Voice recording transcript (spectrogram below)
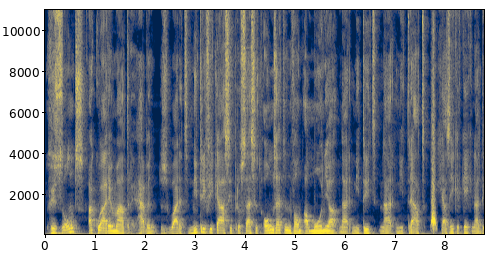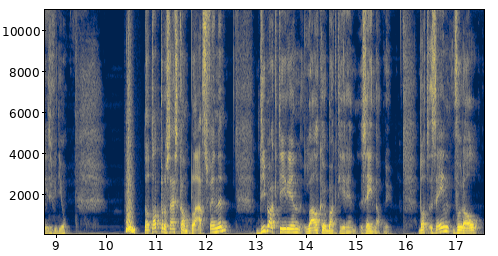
gezond aquariumwater hebben. Dus waar het nitrificatieproces, het omzetten van ammonia naar nitriet naar nitraat. Ga zeker kijken naar deze video dat dat proces kan plaatsvinden. Die bacteriën, welke bacteriën zijn dat nu? Dat zijn vooral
